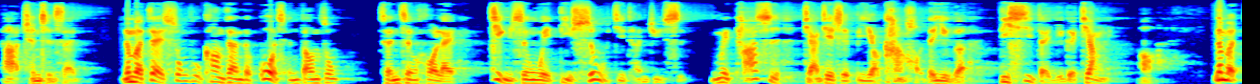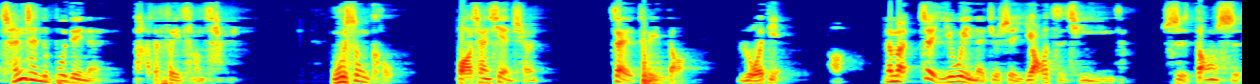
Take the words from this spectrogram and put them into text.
啊，陈诚率领。那么在淞沪抗战的过程当中，陈诚后来晋升为第十五集团军师，因为他是蒋介石比较看好的一个嫡系的一个将领啊。那么陈诚的部队呢，打得非常惨烈，吴淞口、宝山县城，再推到罗店啊。那么这一位呢，就是姚子青营长，是当时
